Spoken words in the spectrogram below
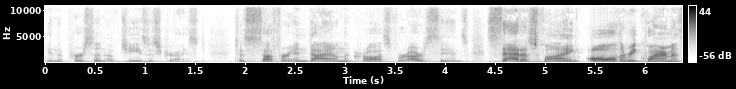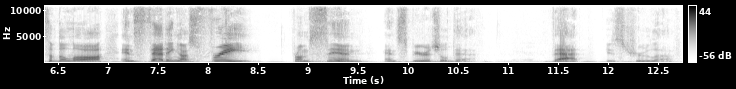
in the person of Jesus Christ to suffer and die on the cross for our sins, satisfying all the requirements of the law and setting us free from sin and spiritual death. That is true love.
